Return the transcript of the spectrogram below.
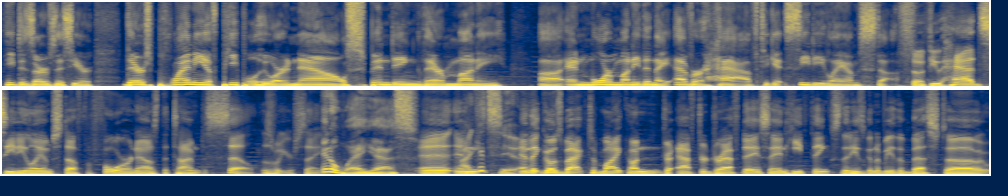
he deserves this year. There's plenty of people who are now spending their money uh, and more money than they ever have to get CeeDee Lamb stuff. So if you had CeeDee Lamb stuff before, now's the time to sell, is what you're saying. In a way, yes. And, and, I could see that. And it goes back to Mike on after draft day saying he thinks that he's going to be the best uh,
